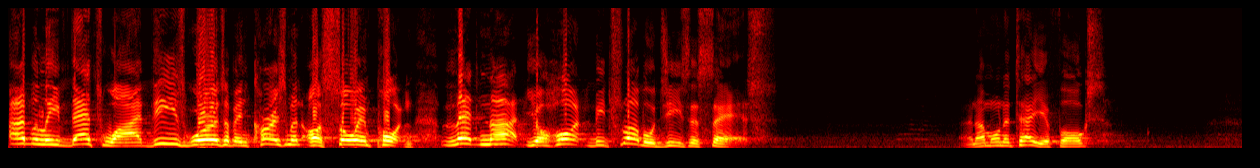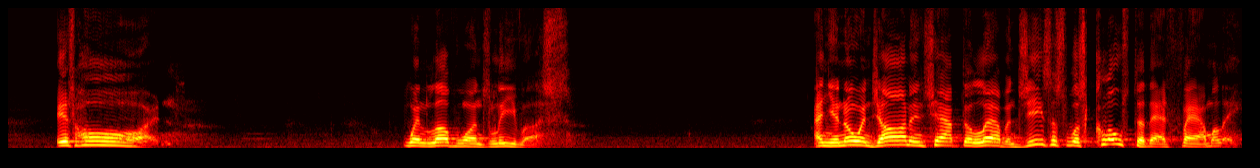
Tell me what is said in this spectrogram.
I believe that's why these words of encouragement are so important. Let not your heart be troubled, Jesus says. And I'm going to tell you, folks, it's hard when loved ones leave us. And you know, in John in chapter 11, Jesus was close to that family.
